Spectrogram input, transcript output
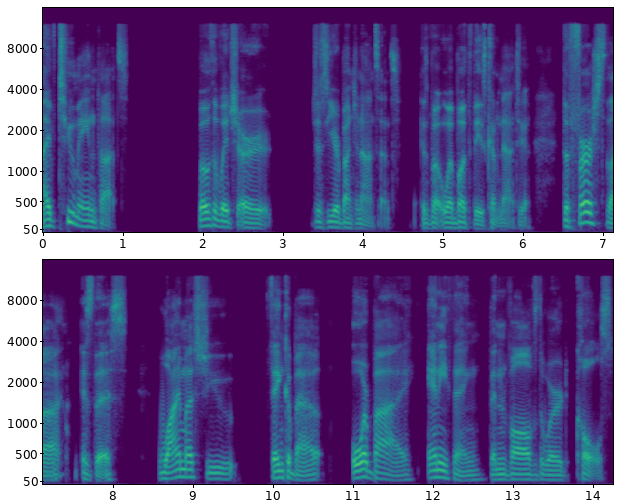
I have two main thoughts, both of which are just you're bunch of nonsense is what, what both of these come down to the first thought is this why must you think about or buy anything that involves the word coals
